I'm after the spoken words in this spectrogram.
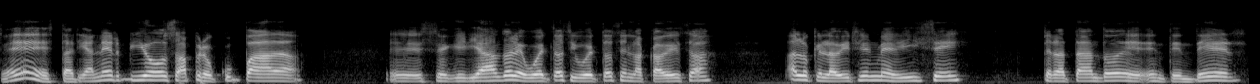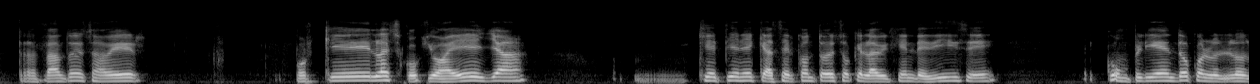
sé, estaría nerviosa, preocupada, eh, seguiría dándole vueltas y vueltas en la cabeza a lo que la Virgen me dice, tratando de entender, tratando de saber por qué la escogió a ella, qué tiene que hacer con todo eso que la Virgen le dice, cumpliendo con los,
